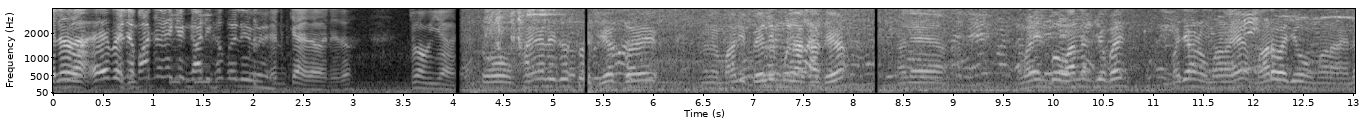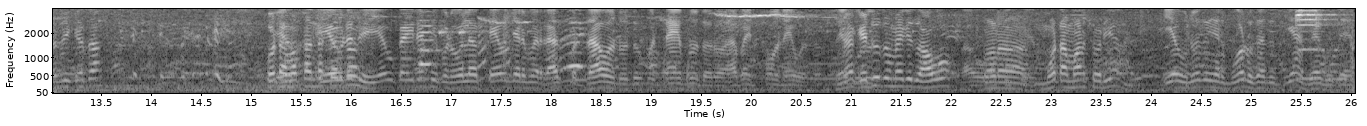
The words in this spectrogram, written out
એનો એ ભાઈ પાછળ રાખીને ગાડી ખબર લેવી એને ક્યાં જવાની તો? જો આવી તો ફાઇનલી દોસ્તો જેકભાઈ અને મારી પહેલી મુલાકાત છે અને મળીને બહુ આનંદ થયો ભાઈ. મજાનો માણસ હે માળવા જેવો માણસ હે નથી કહેતા. ખોટા વખાણ ના કરતો? નથી એવું કઈ નથી પણ ઓલા તેવ જ્યારે મારે રાજકોટ જવાનું હતું પણ ટાઈમ નતો રહ્યો. આ ભાઈ ફોન આવ્યો મેં કીધું તું મેં કીધું આવો. પણ મોટા માણસો રહ્યા ને. એવું નતું યાર મોડું થતું ક્યાં ભેગું થાય?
